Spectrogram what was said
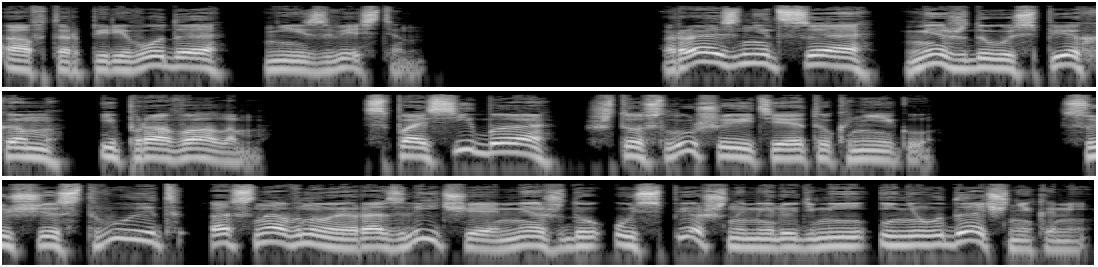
Автор перевода неизвестен. Разница между успехом и провалом. Спасибо, что слушаете эту книгу. Существует основное различие между успешными людьми и неудачниками.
